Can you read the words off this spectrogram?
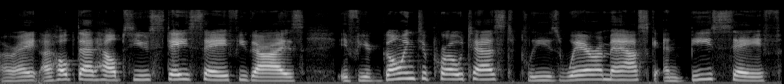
all right? I hope that helps you. Stay safe you guys. If you're going to protest please wear a mask and be safe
